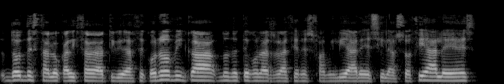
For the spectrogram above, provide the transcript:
dónde está localizada la actividad económica, dónde tengo las relaciones familiares y las sociales.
